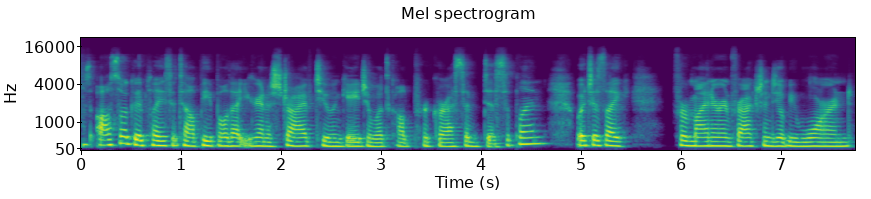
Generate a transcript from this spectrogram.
It's also a good place to tell people that you're going to strive to engage in what's called progressive discipline, which is like for minor infractions, you'll be warned.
